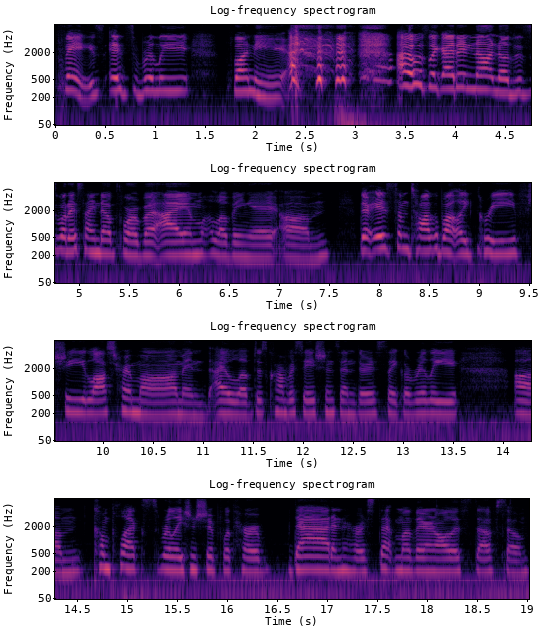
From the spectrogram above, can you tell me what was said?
face. It's really funny. I was like, I did not know this is what I signed up for, but I am loving it. Um, there is some talk about like grief. She lost her mom, and I love those conversations. And there's like a really um, complex relationship with her dad and her stepmother and all this stuff. So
